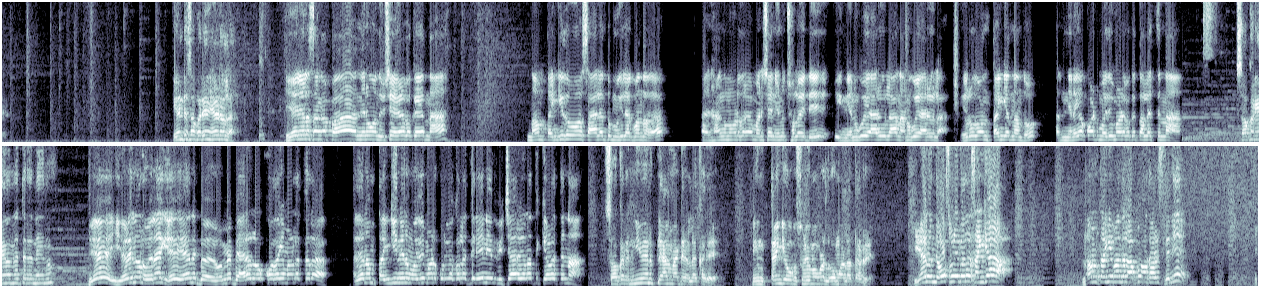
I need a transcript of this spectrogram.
ಏನ್ರಿ ಸಾವುಕಾರ ಏನ್ ಹೇಳ್ರಲ್ಲ? ಏನಿಲ್ಲ ಸಂಗಪ್ಪ ನಿನಗೊಂದು ವಿಷಯ ಹೇಳ್ಬೇಕಾಗ್ಯದ ನಾ ನಮ್ ತಂಗಿದು ಸಾಲ ಅಂತೂ ಮುಗಿಲಾಕ್ ಬಂದದ. ಹಂಗ ನೋಡಿದ್ರ ಮನುಷ್ಯ ನೀನು ಚಲೋ ಇದ್ದಿ. ಈಗ ನಿನಗೂ ಯಾರು ಇಲ್ಲ ನನಗೂ ಯಾರು ಇಲ್ಲ. ಇರೋದು ಒಂದ್ ತಂಗಿ ಅದ್ ನಂದು. ಅದ್ ನಿನಗೆ ಕೊಟ್ಟು ಮದ್ವಿ ಮಾಡ್ಬೇಕಲ್ಲ ತಿನ್ನ ಸಾವ್ಕಾರ ಏನಂದ್ರೆ ನೀನು? ಏ ಹೇಳಿನಲ್ಲ ಏನಾಗಿ ಏನ್ ಒಮ್ಮೆ ಬ್ಯಾರೆ ಲೋಕ ಹೋದಾಗೆ ಮಾಡ್ಲತ್ತಿಲ್ಲ. ಅದೇ ನಮ್ ತಂಗಿ ನೀನು ಮದುವೆ ಮಾಡಿ ಕೊಡ್ಬೇಕಲ್ಲತ್ತೀನಿ ನಿನ್ ವಿಚಾರ ಏನಂತ ಕೇಳತ್ತೀನ ಸೌಕರ್ಯ ನೀವೇನು ಪ್ಲಾನ್ ಮಾಡ್ರಿ ಅಲ್ಲ ಖರೆ ನಿಮ್ ತಂಗಿ ಒಬ್ಬ ಸುಳಿ ಮಗಳು ಲವ್ ಮಾಡ್ಲತ್ತಾಳ್ರಿ. ಏನೊಂದು ಸುಳಿ ಮಗ ಸಂಖ್ಯಾ ನಮ್ ತಂಗಿ ಬಂದಲ್ಲ ಅಪ್ಪ ಮಾತಾಡಿಸ್ತೀನಿ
